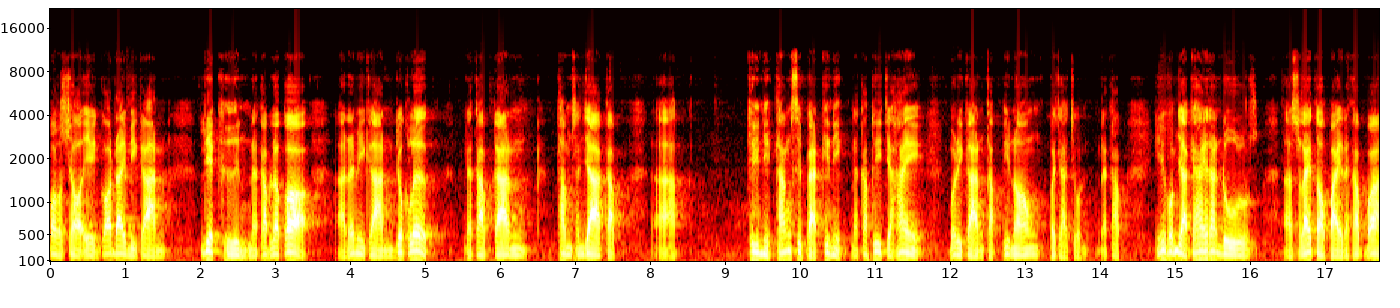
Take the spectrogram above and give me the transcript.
ปสชเองก็ได้มีการเรียกคืนนะครับ แล้วก็ได้มีการยกเลิกนะครับการทำสัญญากับคลินิกทั้ง 18 คลินิกนะครับที่จะให้ บริการกับพี่น้องประชาชนนะครับทีนี้ผมอยากจะให้ท่านดูสไลด์ต่อไปนะครับว่า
